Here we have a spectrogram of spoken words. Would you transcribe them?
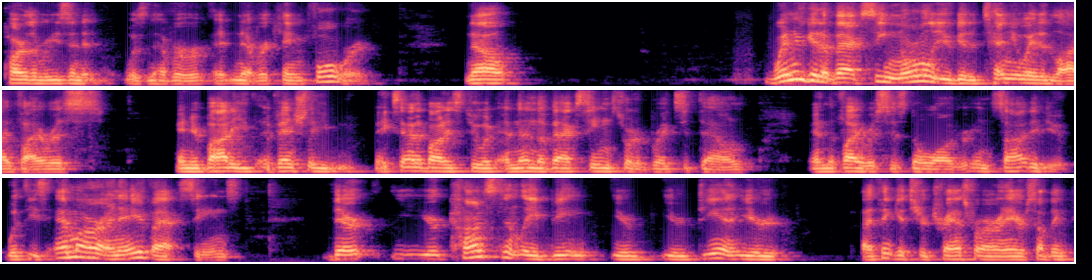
Part of the reason it was never, it never came forward. Now, when you get a vaccine, normally you get attenuated live virus and your body eventually makes antibodies to it, and then the vaccine sort of breaks it down, and the virus is no longer inside of you. With these mRNA vaccines, they're you're constantly being your your DNA, your I think it's your transfer RNA or something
